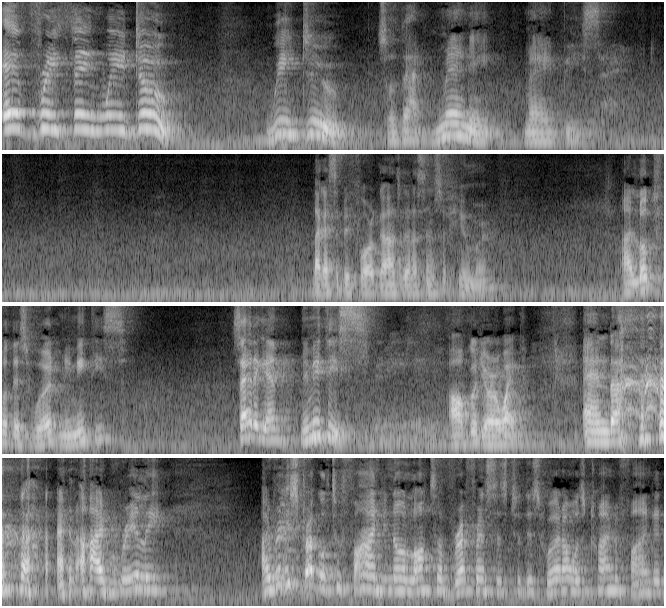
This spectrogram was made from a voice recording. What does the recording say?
everything we do, we do so that many may be saved. Like I said before, God's got a sense of humor. I looked for this word, mimitis. Say it again, mimitis. Oh, good, you're awake. And, uh, and I really, I really struggled to find, you know, lots of references to this word. I was trying to find it.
